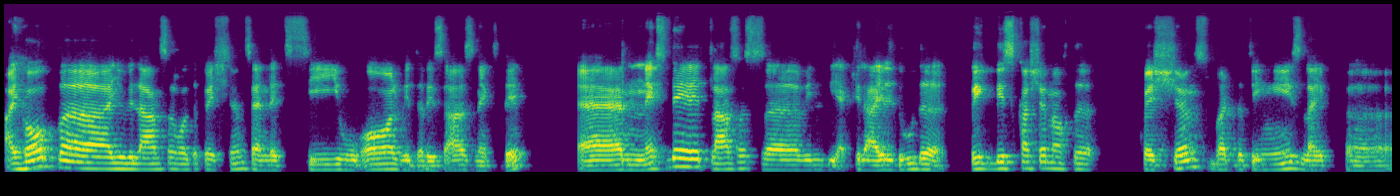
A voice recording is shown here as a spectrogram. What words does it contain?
I hope uh, you will answer all the questions and let's see you all with the results next day. And next day classes uh, will be actually, I'll do the quick discussion of the questions. But the thing is like, uh,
